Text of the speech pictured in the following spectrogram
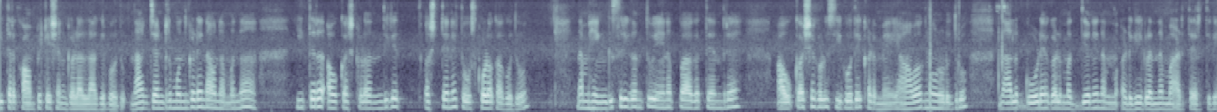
ಈ ಥರ ಕಾಂಪಿಟೇಷನ್ಗಳಲ್ಲಾಗಿರ್ಬೋದು ನಾಲ್ಕು ಜನರ ಮುಂದ್ಗಡೆ ನಾವು ನಮ್ಮನ್ನು ಈ ಥರ ಅವಕಾಶಗಳೊಂದಿಗೆ ಅಷ್ಟೇ ತೋರಿಸ್ಕೊಳ್ಳೋಕ್ಕಾಗೋದು ನಮ್ಮ ಹೆಂಗಸರಿಗಂತೂ ಏನಪ್ಪ ಆಗುತ್ತೆ ಅಂದರೆ ಅವಕಾಶಗಳು ಸಿಗೋದೇ ಕಡಿಮೆ. ಯಾವಾಗ ನೋಡಿದ್ರು ನಾಲ್ಕು ಗೋಡೆಗಳ ಮಧ್ಯೆನೇ ನಮ್ಮ ಅಡುಗೆಗಳನ್ನು ಮಾಡ್ತಾ ಇರ್ತೀವಿ.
